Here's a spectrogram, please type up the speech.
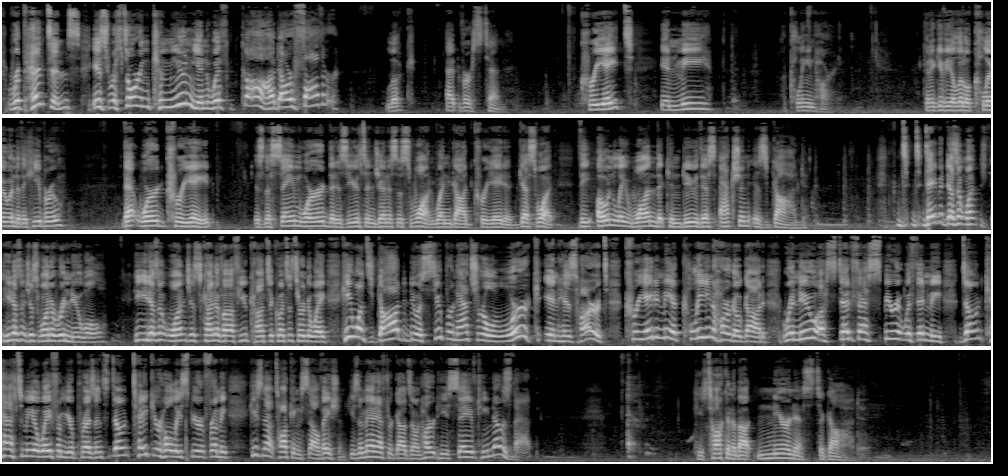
Repentance is restoring communion with God our Father. Look at verse 10. Create in me a clean heart can I give you a little clue into the Hebrew? That word create is the same word that is used in Genesis 1 when God created. Guess what? The only one that can do this action is God. D- David doesn't want, he doesn't just want a renewal. He doesn't want just kind of a few consequences turned away. He wants God to do a supernatural work in his heart. Create in me a clean heart, O God. Renew a steadfast spirit within me. Don't cast me away from your presence. Don't take your Holy Spirit from me. He's not talking salvation. He's a man after God's own heart. He's saved. He knows that. He's talking about nearness to God.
